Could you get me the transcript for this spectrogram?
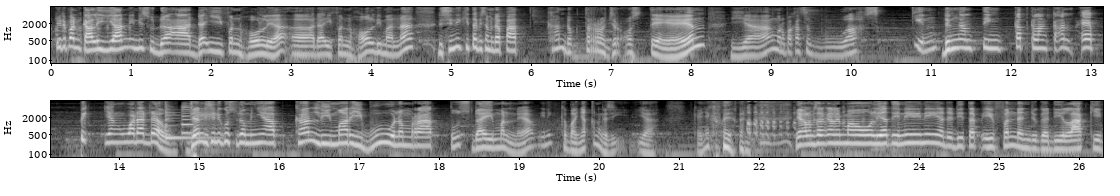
Di depan kalian ini sudah ada event hall ya Eh, Ada event hall di mana di sini kita bisa mendapatkan Dr. Roger Austin Yang merupakan sebuah skin dengan tingkat kelangkaan epic yang wadadau. Dan di sini gue sudah menyiapkan 5.600 diamond ya. Ini kebanyakan gak sih? Ya, kayaknya kebanyakan. ya kalau misalkan kalian mau lihat ini ini ada di tab event dan juga di lucky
